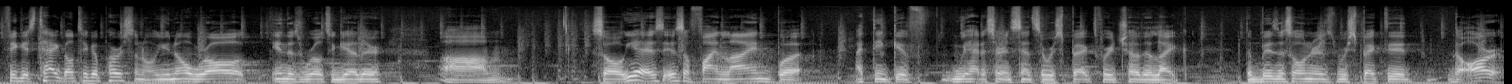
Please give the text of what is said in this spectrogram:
if it gets tagged, don't take it personal. You know, we're all in this world together. Um, so yeah, it's, it's a fine line, but I think if we had a certain sense of respect for each other, like the business owners respected the art,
